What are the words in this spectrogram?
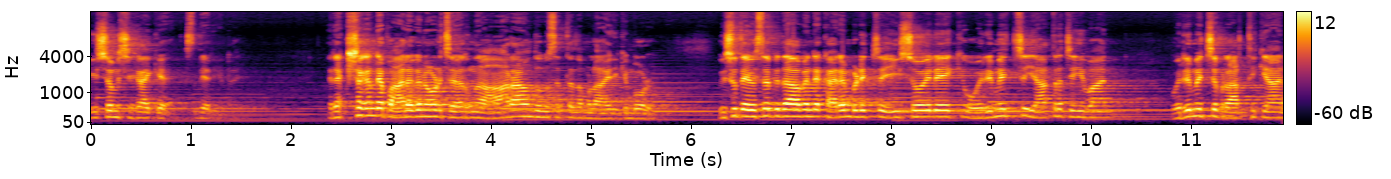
ഈശ്വംശിഹായ്ക്ക് അറിയട്ടെ. രക്ഷകന്റെ പാലകനോട് ചേർന്ന് ആറാം ദിവസത്തിൽ നമ്മളായിരിക്കുമ്പോൾ വിശുദ്ധ യൗസപിതാവിന്റെ കരം പിടിച്ച് ഈശോയിലേക്ക് ഒരുമിച്ച് യാത്ര ചെയ്യുവാൻ ഒരുമിച്ച് പ്രാർത്ഥിക്കാൻ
